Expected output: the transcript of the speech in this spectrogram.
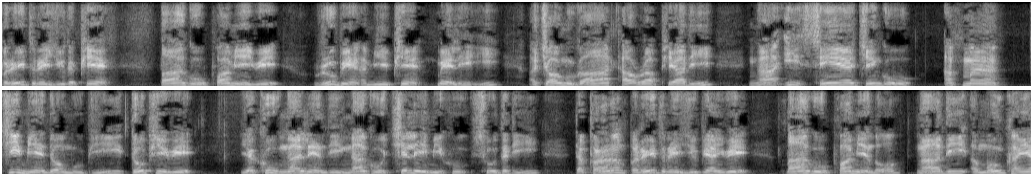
ပရိသေယူသည်ဖြင့် သားကိုဖွားမြင်၍ရုဘင်အမည်ဖြင့် မှဲ့လေ၏အကြောင်းမူကားသာရဖျားသည် ငါဤဆင်းရဲခြင်းကို အမှန်ကြည့်မြင်တော်မူပြီးတို့ဖြစ်၍ယခုငါလင်သည် ငါကိုချစ်လိမ့်မည်ဟု ဆိုသည်တပံပရိသေယူပြန်၍သားကိုဖွားမြင်သောငါသည် အမုန်းခံရ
